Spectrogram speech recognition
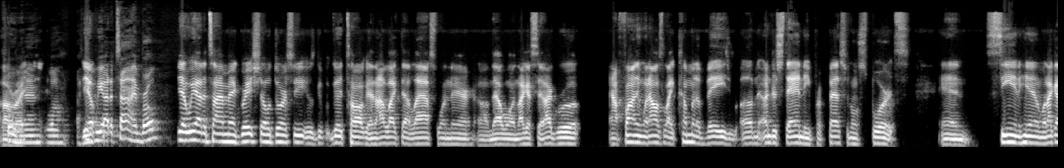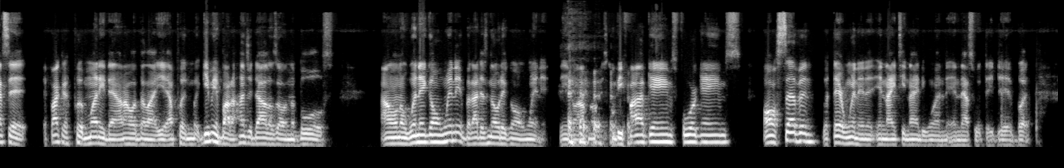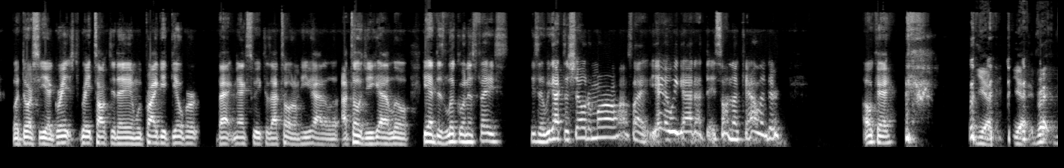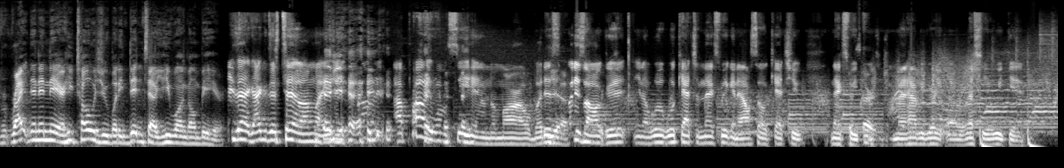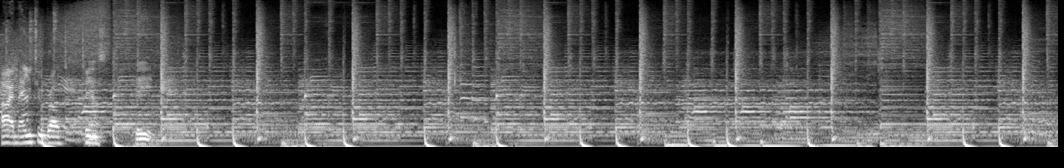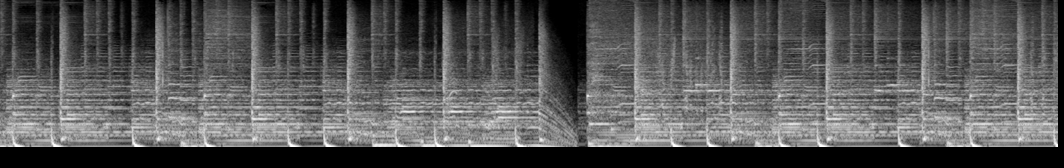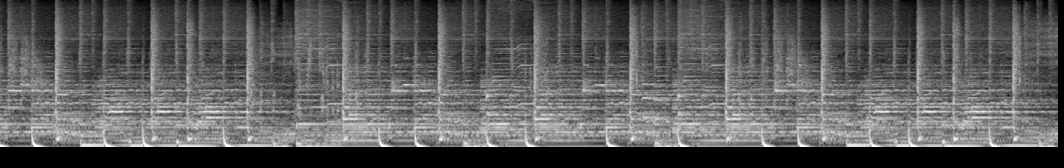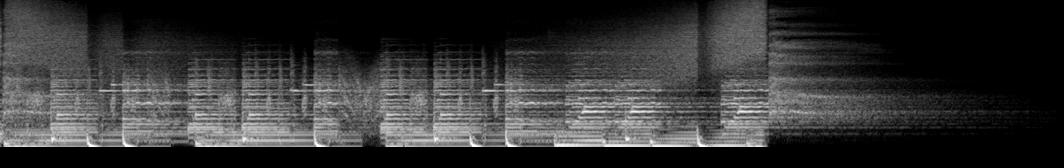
all Cool, right. man. Well, I think Yep. we out of time, bro. Yeah, we had a time, man. Great show, Dorsey. It was good, good talk, and I like that last one there. Um, that one, like I said, I grew up, and I finally, when I was like coming of age, uh, understanding professional sports and seeing him. Like I said, if I could put money down, I would be like, yeah, I'm putting. Give me about a hundred dollars on the Bulls. I don't know when they're gonna win it, but I just know they're gonna win it. You know, I know it's gonna be five games, four games, all seven, but they're winning it in 1991, and that's what they did. But, but Dorsey, yeah, great, great talk today, and we will probably get Gilbert back next week because I told him he had a, little- I told you he got a little, he had this look on his face. He said, "We got the show tomorrow." I was like, "Yeah, we got it. It's on the calendar." Okay, Yeah, yeah. Right, right then and there, he told you, but he didn't tell you he wasn't gonna be here. exactly. I can just tell. I'm like, Yeah. yeah, probably- I probably won't see him tomorrow, but it's Yeah. but it's all good. You know, we'll we'll catch him next week, and also catch you next week. Man, have a great uh, rest of your weekend. All right, man. You too, bro. Peace. Peace.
